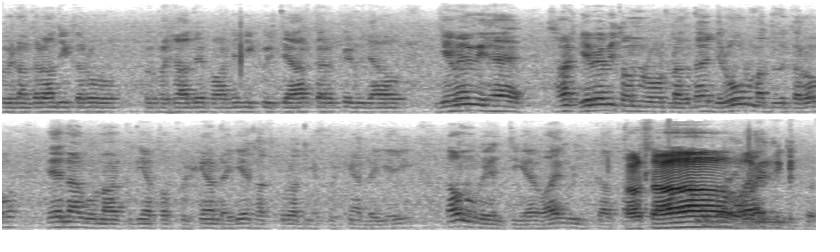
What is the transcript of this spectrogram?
ਕੋਈ ਲੰਗਰਾਂ ਦੀ ਕਰੋ ਕੋਈ ਪ੍ਰਸ਼ਾਦੇ ਪਾਣੀ ਦੀ ਕੋਈ ਤਿਆਰ ਕਰਕੇ ਲਿਜਾਓ। ਜਿਵੇਂ ਵੀ ਹੈ ਜਿਵੇਂ ਵੀ ਤੁਹਾਨੂੰ ਲੋੜ ਲੱਗਦਾ ਜ਼ਰੂਰ ਮਦਦ ਕਰੋ। ਇਹਨਾਂ ਗੁਰੂ ਨਾਨਕ ਦੀਆਂ ਆਪਾਂ ਖੁਸ਼ੀਆਂ ਲਈਏ, ਸਤਿਗੁਰਾਂ ਦੀਆਂ ਖੁਸ਼ੀਆਂ ਲਈਏ ਜੀ। ਤਾਂ ਉਹਨੂੰ ਬੇਨਤੀ ਹੈ, ਵਾਹਿਗੁਰੂ ਜੀ ਕਾ ਖਾਲਸਾ, ਵਾਹਿਗੁਰੂ ਜੀ ਕੀ ਫਤਿਹ।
